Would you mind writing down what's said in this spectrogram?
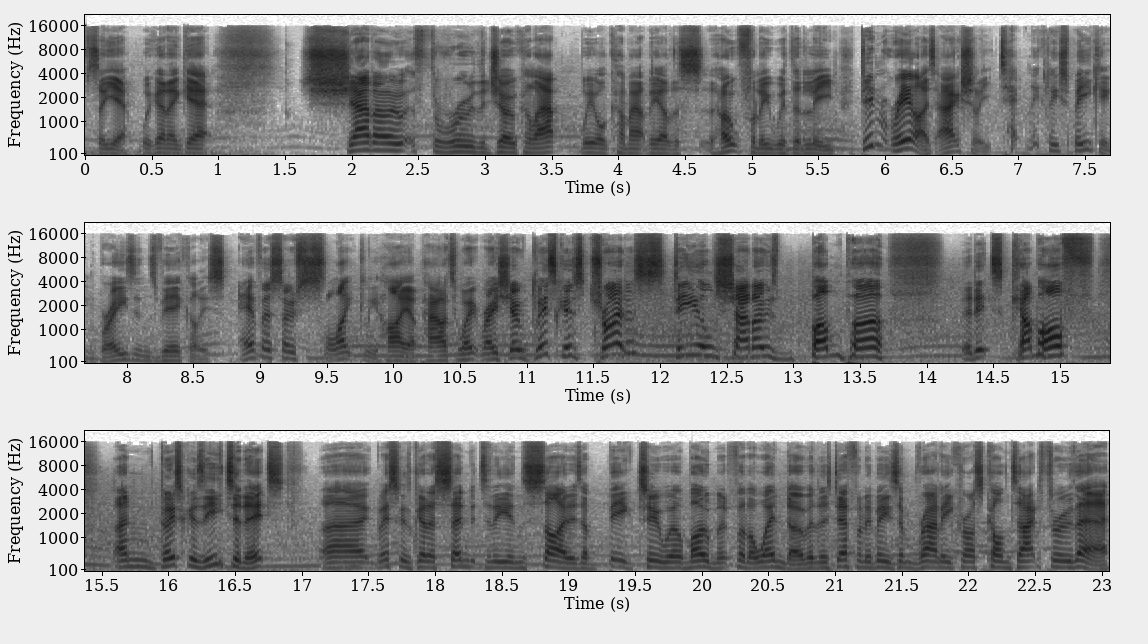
so yeah, we're going to get Shadow through the Joker lap. We will come out the other, hopefully with the lead. Didn't realise, actually, technically speaking, Brazen's vehicle is ever so slightly higher power to weight ratio. Gliska's trying to steal Shadow's bumper, and it's come off, and Gliska's eaten it. Uh, Gliska's going to send it to the inside. It's a big two-wheel moment for the Wendover. There's definitely been some rally cross contact through there.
